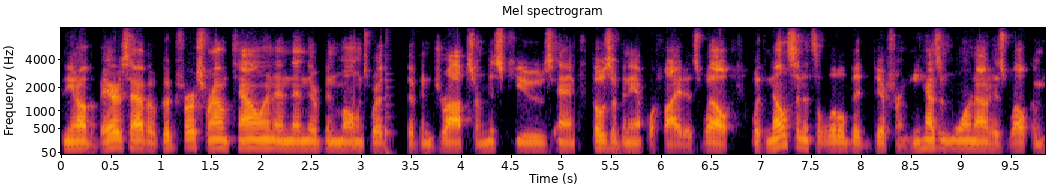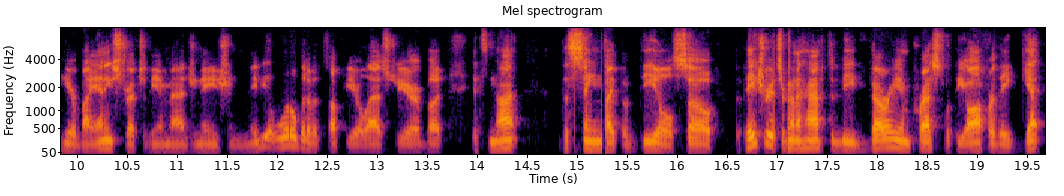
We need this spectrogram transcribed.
you know, the Bears have a good first round talent. And then there have been moments where there have been drops or miscues, and those have been amplified as well. With Nelson, it's a little bit different. He hasn't worn out his welcome here by any stretch of the imagination. Maybe a little bit of a tough year last year, but it's not the same type of deal. So the Patriots are going to have to be very impressed with the offer they get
